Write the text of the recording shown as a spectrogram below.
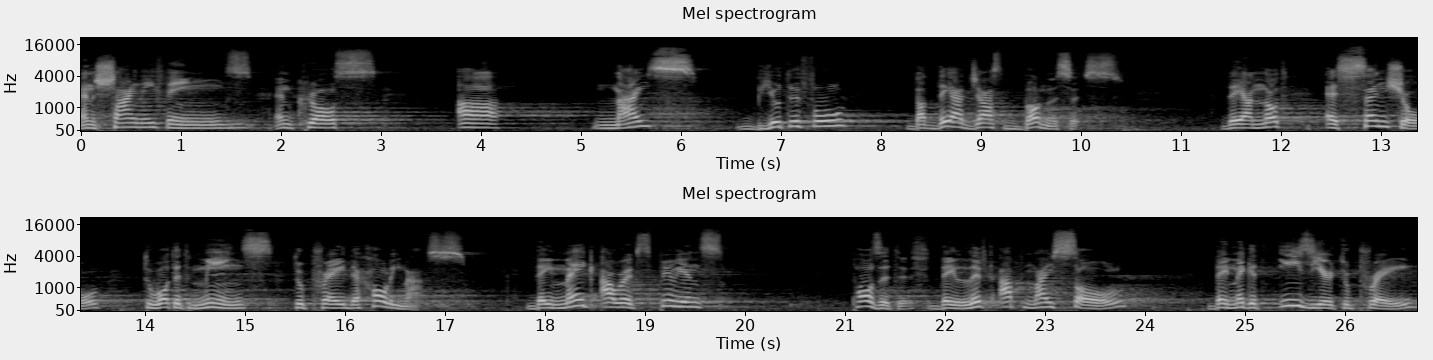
and shiny things and cross are nice, beautiful, but they are just bonuses. They are not essential to what it means to pray the Holy Mass. They make our experience positive. They lift up my soul. They make it easier to pray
